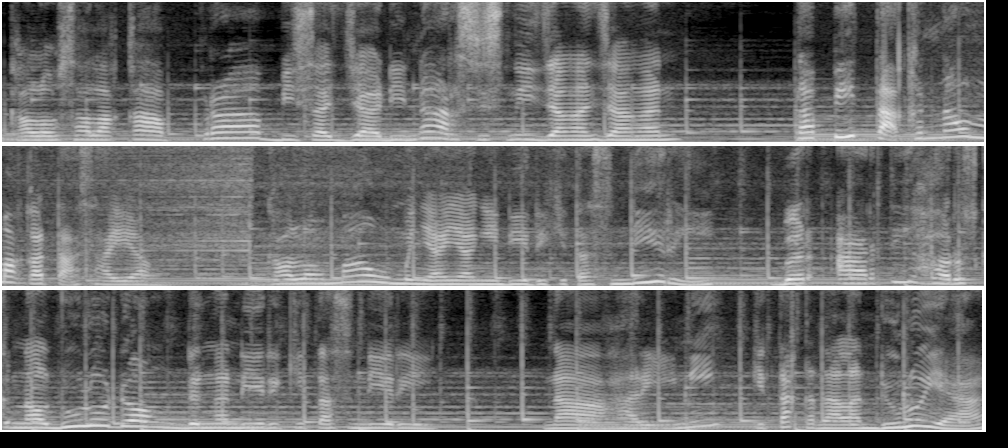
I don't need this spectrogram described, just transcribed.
Kalau salah kaprah bisa jadi narsis nih jangan-jangan. Tapi tak kenal maka tak sayang. Kalau mau menyayangi diri kita sendiri, berarti harus kenal dulu dong dengan diri kita sendiri. Nah, hari ini kita kenalan dulu ya.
